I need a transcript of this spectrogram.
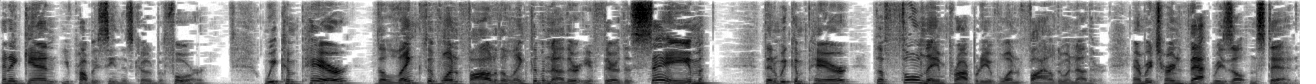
And again, you've probably seen this code before. We compare the length of one file to the length of another. If they're the same, then we compare the full name property of one file to another and return that result instead.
